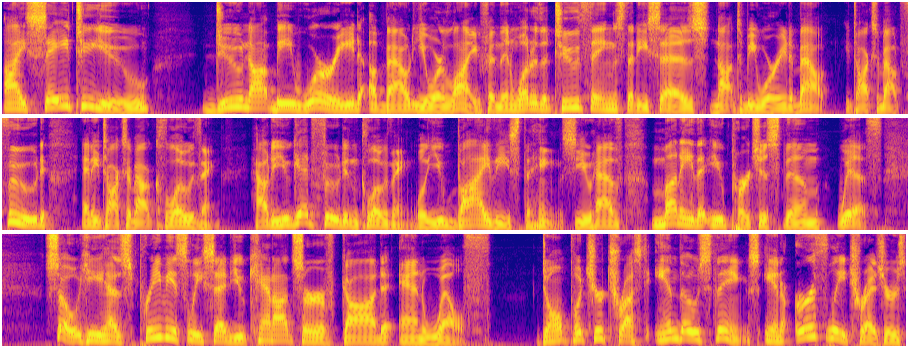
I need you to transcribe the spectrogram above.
I say to you, do not be worried about your life. And then what are the two things that he says not to be worried about? He talks about food and he talks about clothing. How do you get food and clothing? Well, you buy these things. You have money that you purchase them with. So he has previously said you cannot serve God and wealth. Don't put your trust in those things, in earthly treasures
